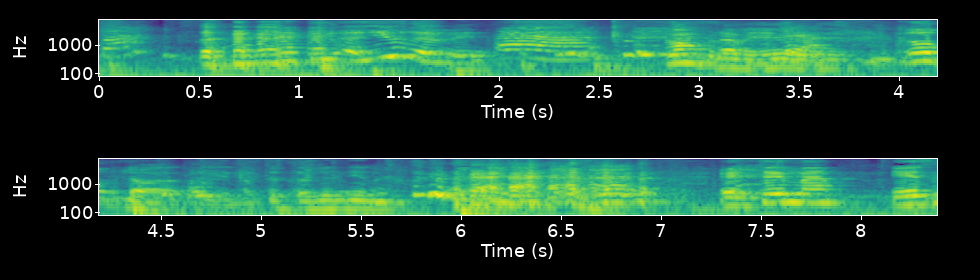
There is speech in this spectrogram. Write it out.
más. ayúdame. Ah, Cómprame. ¿Cómo? No, oye, no te estás vendiendo. El tema es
